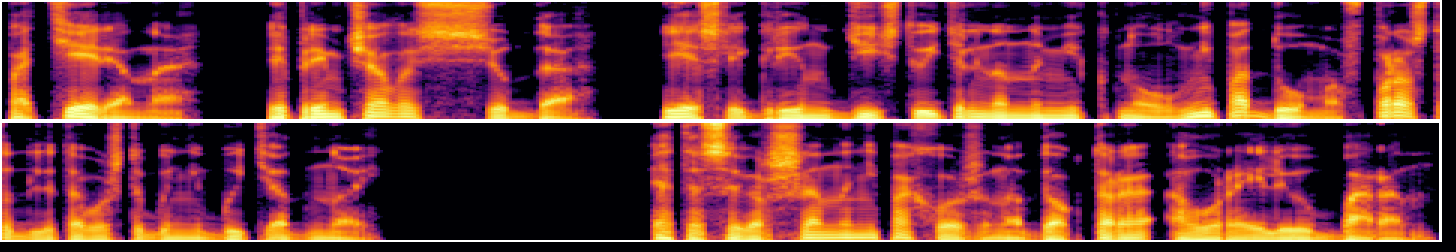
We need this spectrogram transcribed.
потеряна и примчалась сюда, если Грин действительно намекнул, не подумав, просто для того, чтобы не быть одной. Это совершенно не похоже на доктора Аурелию Барон.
